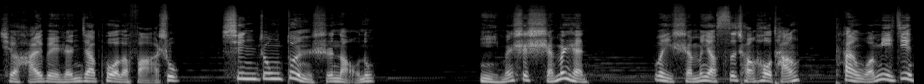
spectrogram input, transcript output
却还被人家破了法术，心中顿时恼怒：“你们是什么人？为什么要私闯后堂，探我秘境？”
